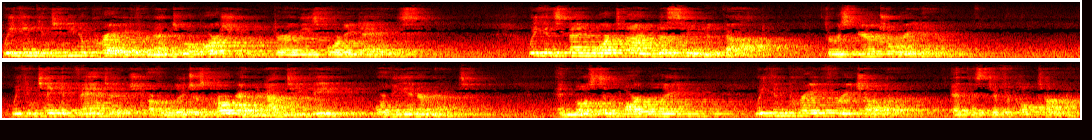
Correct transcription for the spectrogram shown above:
We can continue to pray for an end to abortion during these 40 days. We can spend more time listening to God through spiritual reading. We can take advantage of religious programming on TV or the internet. And most importantly, we can pray for each other at this difficult time.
